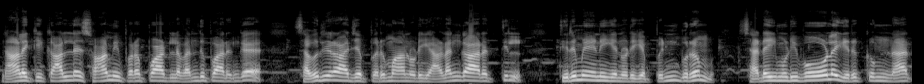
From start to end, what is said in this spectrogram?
நாளைக்கு காலைல சுவாமி புறப்பாடில் வந்து பாருங்க. சௌரிராஜ பெருமானுடைய அலங்காரத்தில் திருமேனியினுடைய பின்புறம் சடைமுடி போல இருக்கும்னார்.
